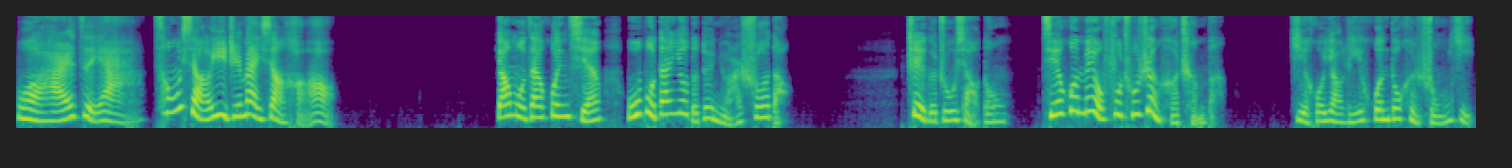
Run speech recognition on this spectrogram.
我儿子呀，从小一直卖相好。”养母在婚前无不担忧地对女儿说道：“这个朱晓东结婚没有付出任何成本。”以后要离婚都很容易，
